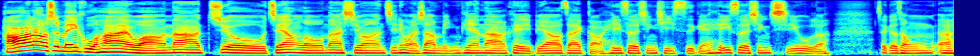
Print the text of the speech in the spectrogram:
好啊，那我是美股航海王，那就这样喽。那希望今天晚上、明天呢、啊，可以不要再搞黑色星期四跟黑色星期五了。这个从呃，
